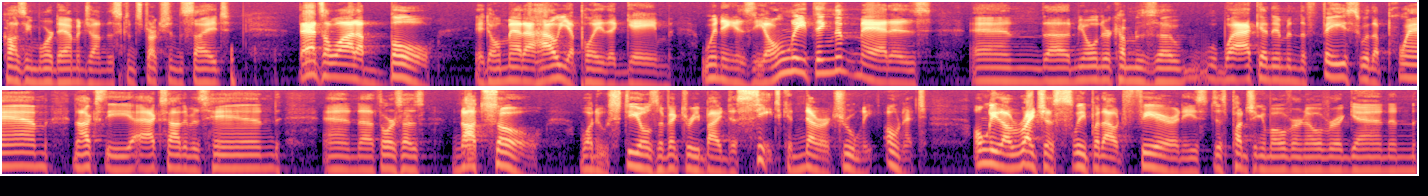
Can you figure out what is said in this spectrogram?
causing more damage on this construction site. That's a lot of bull. It don't matter how you play the game. Winning is the only thing that matters and uh, Mjolnir comes uh, whacking him in the face with a plam, knocks the axe out of his hand, and uh, Thor says, Not so. One who steals a victory by deceit can never truly own it. Only the righteous sleep without fear, and he's just punching him over and over again, and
